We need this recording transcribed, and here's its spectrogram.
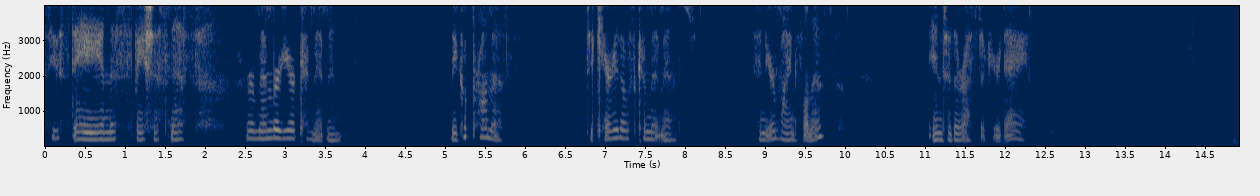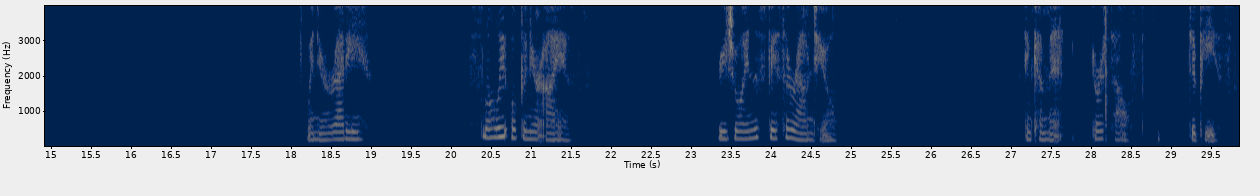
As you stay in this spaciousness, remember your commitments. Make a promise to carry those commitments and your mindfulness into the rest of your day. when you're ready, slowly open your eyes. Rejoin the space around you and commit yourself to peace.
